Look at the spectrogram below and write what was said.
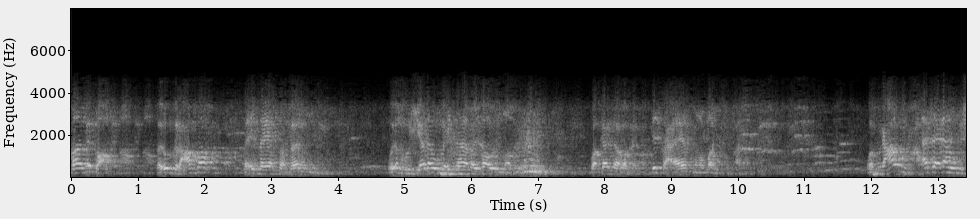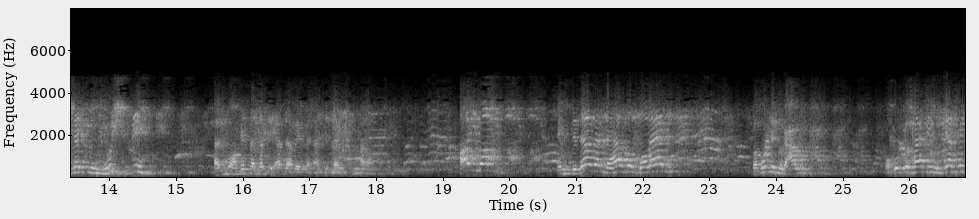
خارقة فيلقي العصا فإذا هي ثعبان ويخرج يده فإذا بيضاء للناظر. وكذا وكذا. تسع آيات من الله سبحانه وفرعون أتى له بشيء يشبه المعجزة التي أتى بها من عند الله سبحانه أيضا امتدادا لهذا الضلال فكل فرعون وكل حاكم كافر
